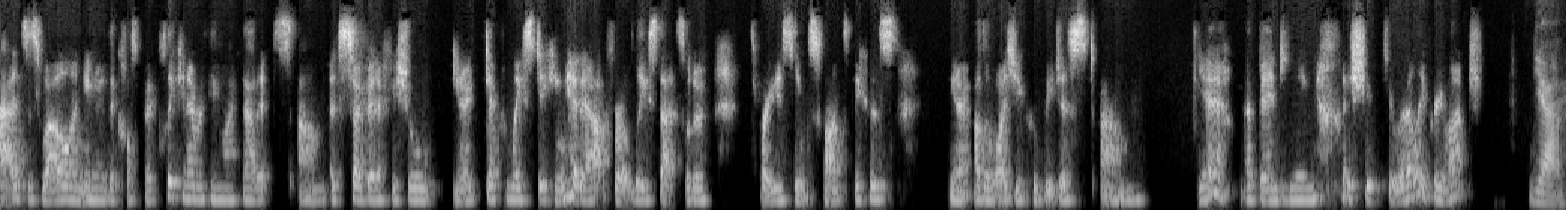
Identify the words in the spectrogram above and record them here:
ads as well, and you know the cost per click and everything like that. It's um, it's so beneficial. You know, definitely sticking it out for at least that sort of three to six months because you know otherwise you could be just um, yeah abandoning a ship too early, pretty much. Yeah.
